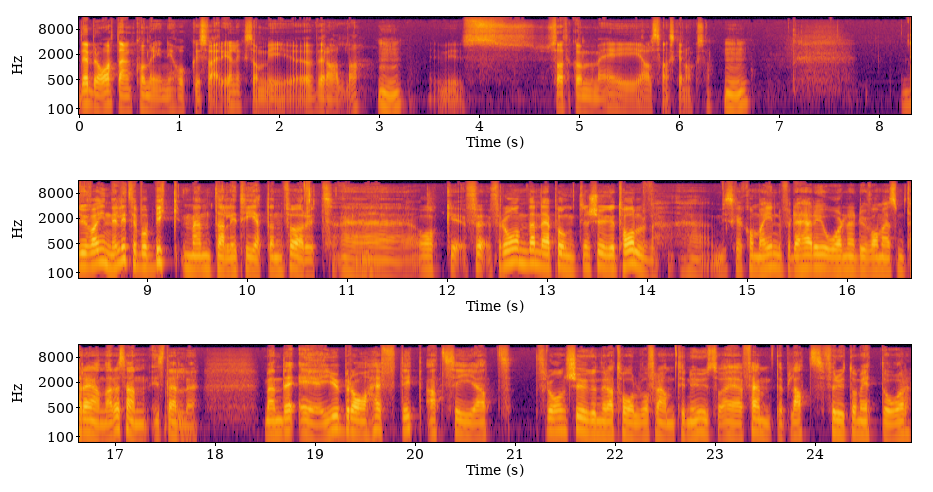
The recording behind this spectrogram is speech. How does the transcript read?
det är bra att den kommer in i Hockey-Sverige liksom i, över alla. Mm. Så att det kommer med i Allsvenskan också. Mm. Du var inne lite på BIK-mentaliteten förut. Eh, och från den där punkten 2012, eh, vi ska komma in, för det här är ju år när du var med som tränare sen istället. Men det är ju bra häftigt att se att från 2012 och fram till nu så är femte plats förutom ett år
